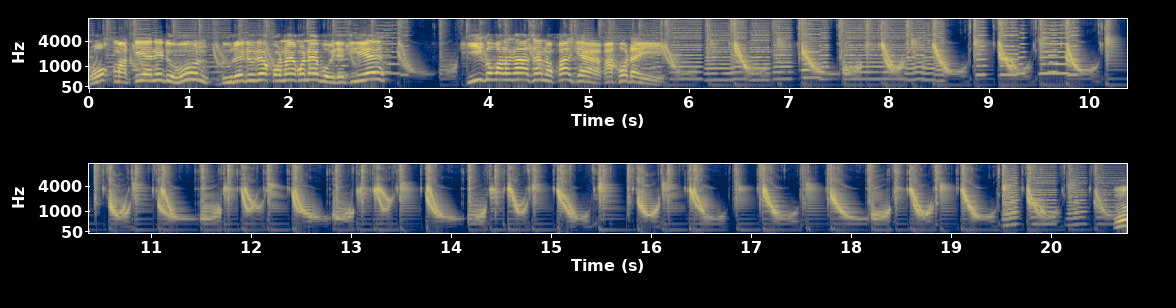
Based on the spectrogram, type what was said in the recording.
মোক মাতি আনি দেখোন। দূৰে দূৰে কণাই কণাই বহি থাকিলিয়ে কি ক'ব লগা আছে নকা কিয়া কাষত আহি। ঐ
